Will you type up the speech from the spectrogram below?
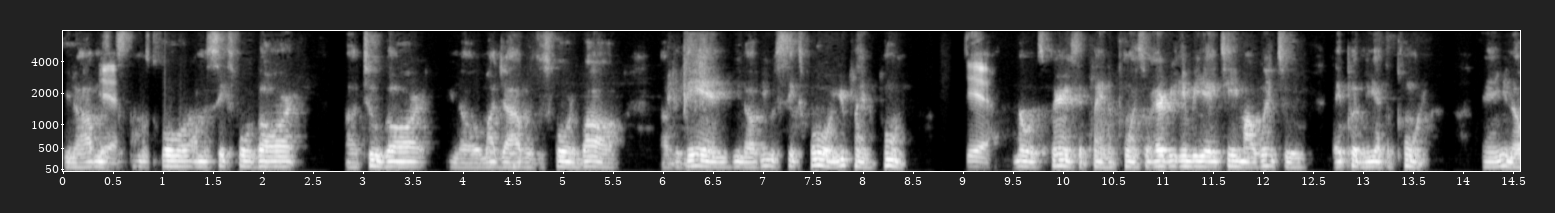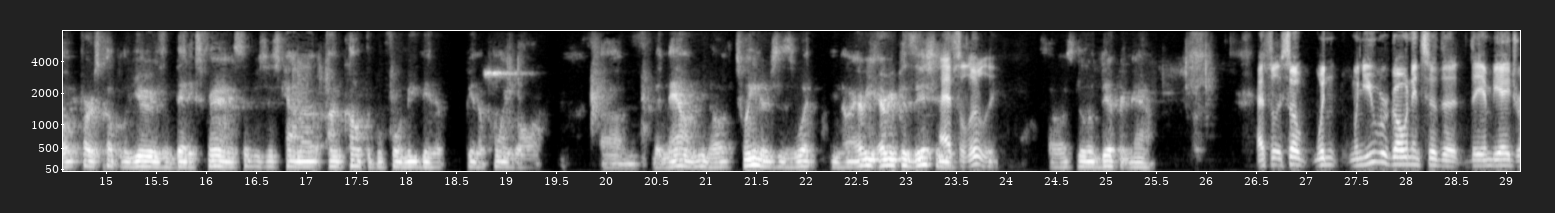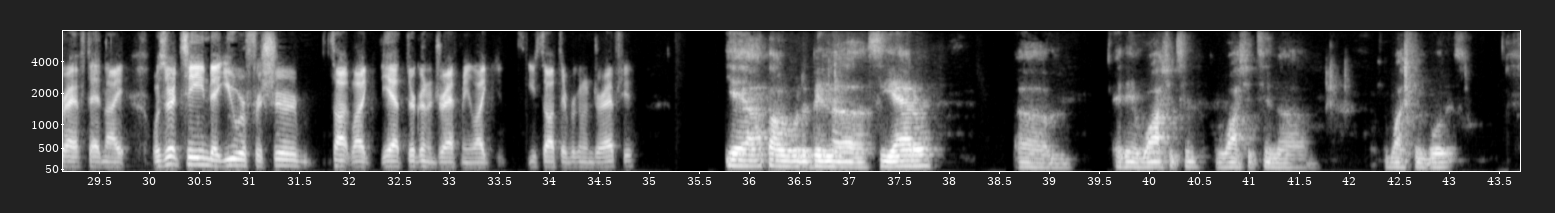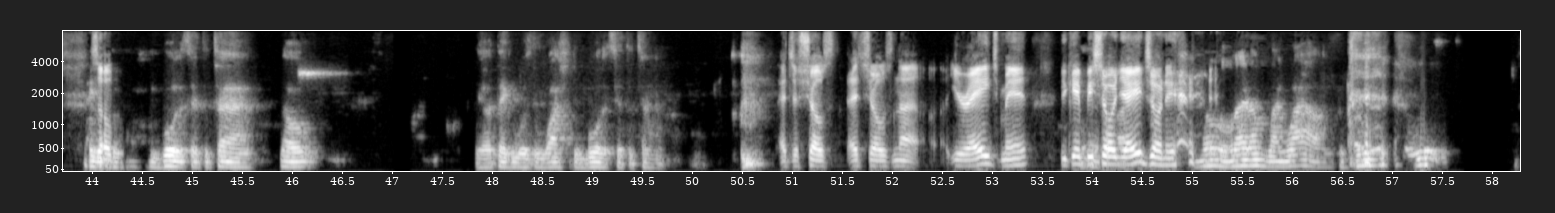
You know, I'm a, yeah. I'm a scorer. I'm a six four guard, uh, two guard. You know, my job was to score the ball. Uh, but then, you know, if you were six four, you're playing the point. Yeah. No experience at playing the point. So every NBA team I went to, they put me at the point. And you know, first couple of years of that experience, it was just kind of uncomfortable for me being a being a point guard. Um, but now, you know, tweeners is what you know. Every every position. Absolutely. Is, so it's a little different now. Absolutely. So when when you were going into the the NBA draft that night, was there a team that you were for sure thought like, yeah, they're going to draft me? Like you thought they were going to draft you? Yeah, I thought it would have been uh, Seattle, um, and then Washington, Washington, uh, Washington Bullets. So Bullets at the time. No, Yeah, I think it was the Washington Bullets at the time. That just shows that shows not your age, man. You can't be showing your age on here. no, right? I'm like, wow.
